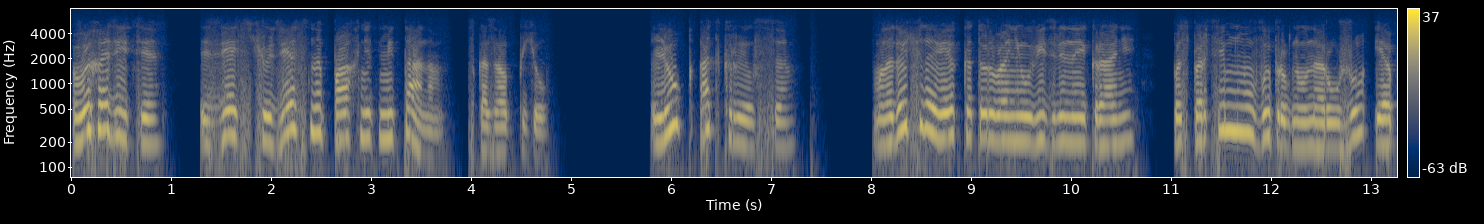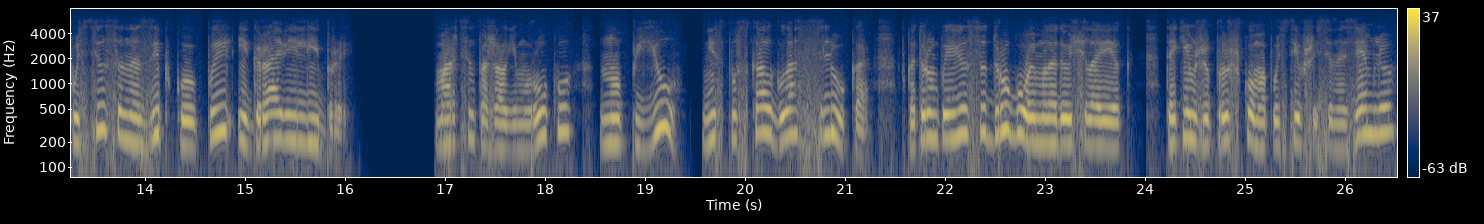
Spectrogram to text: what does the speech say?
«Выходите», «Здесь чудесно пахнет метаном», — сказал Пью. Люк открылся. Молодой человек, которого они увидели на экране, по-спортивному выпрыгнул наружу и опустился на зыбкую пыль и гравий Либры. Мартин пожал ему руку, но Пью не спускал глаз с люка, в котором появился другой молодой человек, таким же прыжком опустившийся на землю,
